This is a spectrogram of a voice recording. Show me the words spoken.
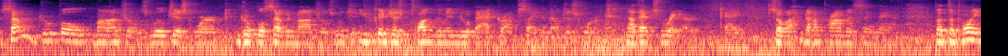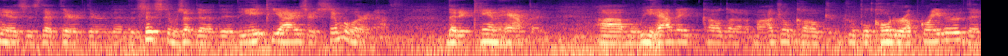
some Drupal modules will just work. Drupal seven modules, will you could just plug them into a backdrop site and they'll just work. Now that's rare, okay? So I'm not promising that. But the point is, is that they're, they're, the, the systems of the, the the APIs are similar enough that it can happen. Um, we have a called a module called Drupal Coder Upgrader that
